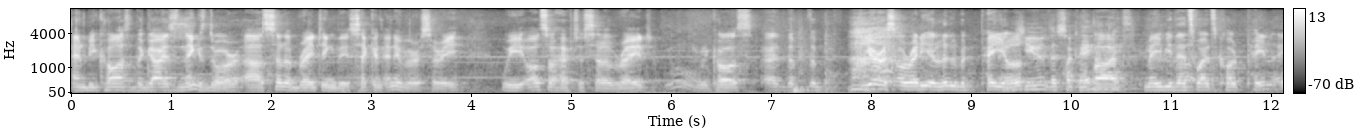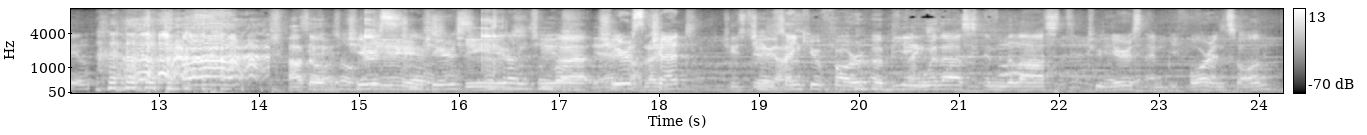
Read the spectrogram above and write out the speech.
And because the guys next door are celebrating the second anniversary, we also have to celebrate because uh, the, the beer is already a little bit pale. Thank you. That's okay. But maybe that's why it's called pale ale. Okay. So, So, cheers, cheers. cheers. Pozdrawiam. Uh, cheers, pozdrawiam. chat. Cheers to you guys. Thank you for uh, being Thanks. with us in the last two years and before and so on.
